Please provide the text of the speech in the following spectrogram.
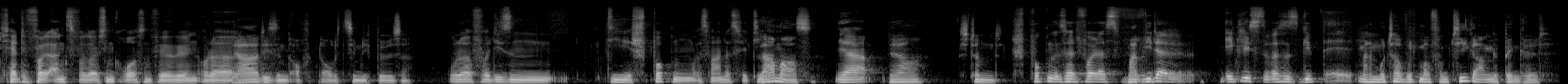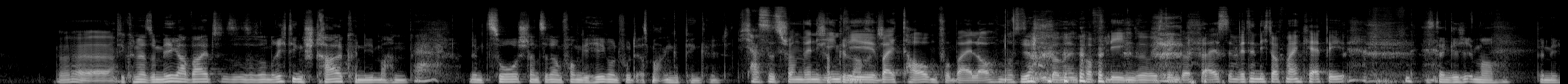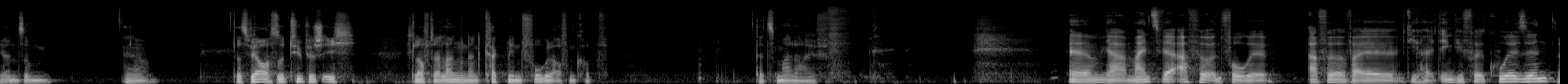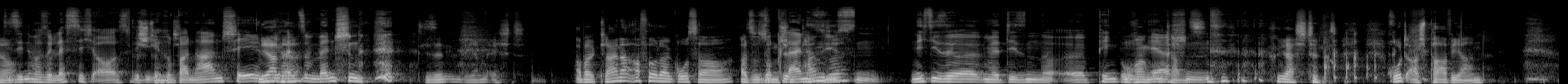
Ich hätte voll Angst vor solchen großen Vögeln oder, Ja, die sind auch, glaube ich, ziemlich böse. oder vor diesen, die spucken. Was waren das für Tiere? Lamas. Ja, Ja, stimmt. Spucken ist halt voll das Man- wieder ekligste, was es gibt, ey. Meine Mutter wurde mal vom Tiger angepinkelt. Äh. Die können ja so mega weit, so, so einen richtigen Strahl können die machen. Und im Zoo stand sie dann vorm Gehege und wurde erstmal angepinkelt. Ich hasse es schon, wenn ich, hab irgendwie gelacht. bei Tauben vorbeilaufen muss, die Ja. über meinen Kopf liegen. So. Ich denke, oh scheiße, bitte nicht auf mein Cappy. Das denke ich immer, wenn ich an so einem. Ja. Das wäre auch so typisch ich. Ich laufe da lang und dann kackt mir ein Vogel auf den Kopf. That's my life. Ähm, ja, meins wäre Affe und Vogel. Affe, weil die halt irgendwie voll cool sind. Ja. Die sehen immer so lässig aus, wie die ihre. Bananen schälen, Ja, wie ne? halt so Menschen. Die sind, die haben echt. Aber kleiner Affe oder großer? Also so, So ein kleine Schimpanse? Süßen. Nicht diese mit diesen äh, pinken Orangutans. Ja, stimmt. Rotarschpavian.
